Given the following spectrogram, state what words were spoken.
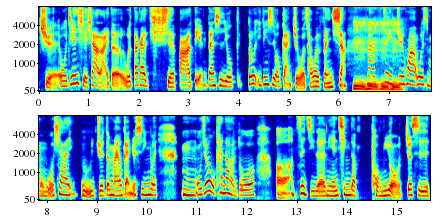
觉？我今天写下来的，我大概写了八点，但是有都一定是有感觉，我才会分享。嗯，那这一句话为什么我现在我觉得蛮有感觉？是因为，嗯，我觉得我看到很多呃自己的年轻的。朋友就是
